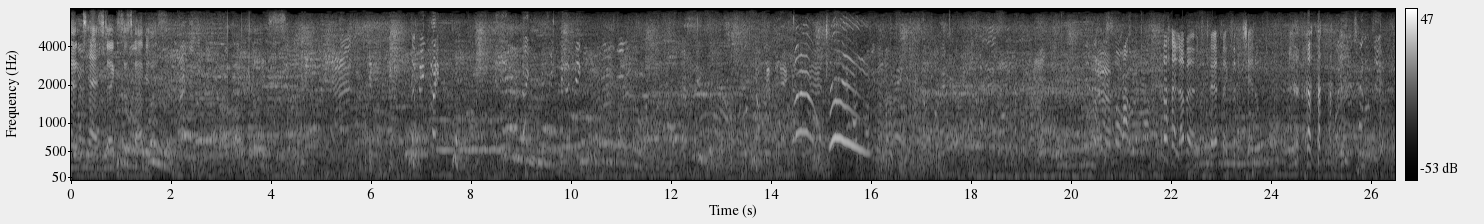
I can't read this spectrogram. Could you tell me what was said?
Fantastic. This is fabulous. Fabulous. I like, like, the thing. I love it. It's perfect for the channel.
